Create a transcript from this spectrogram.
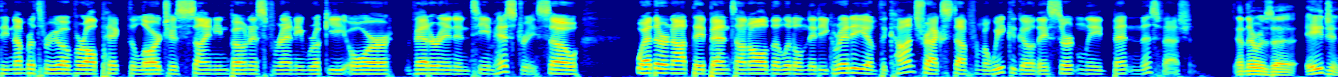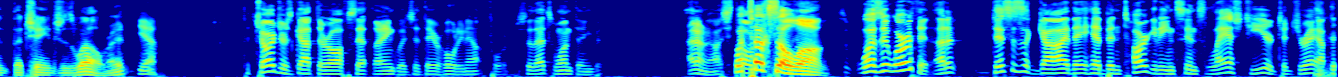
the number three overall pick the largest signing bonus for any rookie or veteran in team history. So, whether or not they bent on all the little nitty gritty of the contract stuff from a week ago, they certainly bent in this fashion. And there was a agent that changed as well, right? Yeah. The Chargers got their offset language that they were holding out for, so that's one thing. But I don't know. I still, What took so long? Was it worth it? I don't, this is a guy they have been targeting since last year to draft.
